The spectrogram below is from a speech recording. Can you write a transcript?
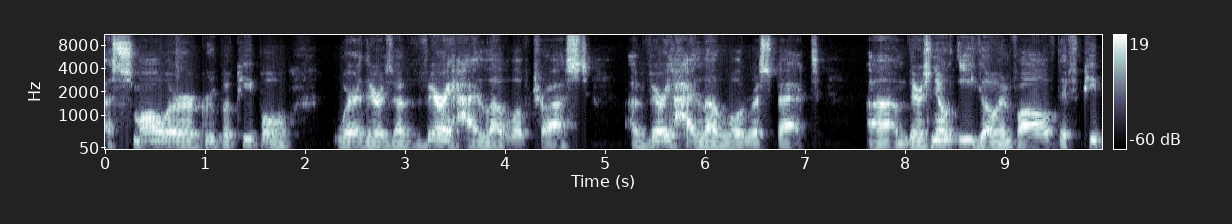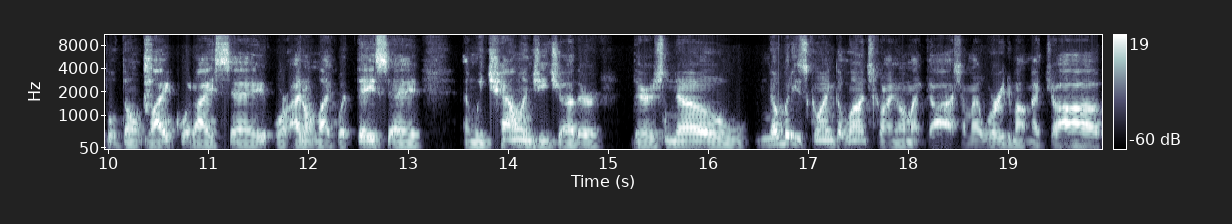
a smaller group of people where there is a very high level of trust, a very high level of respect. Um, there's no ego involved. If people don't like what I say or I don't like what they say, and we challenge each other, there's no nobody's going to lunch going, oh my gosh, am I worried about my job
